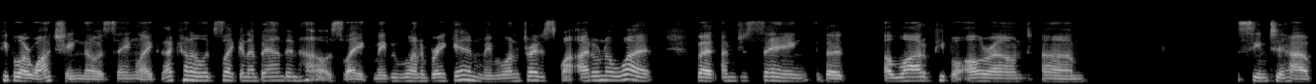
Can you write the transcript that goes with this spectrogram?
people are watching those saying like that kind of looks like an abandoned house. Like maybe we want to break in maybe we want to try to squat i don't know what but i'm just saying that a lot of people all around um, seem to have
